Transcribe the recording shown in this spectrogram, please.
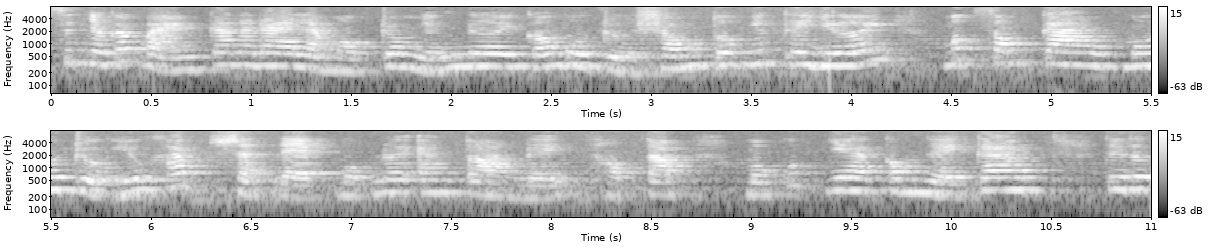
Xin chào các bạn, Canada là một trong những nơi có môi trường sống tốt nhất thế giới, mức sống cao, môi trường hiếu khách, sạch đẹp, một nơi an toàn để học tập, một quốc gia công nghệ cao. Thì thực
